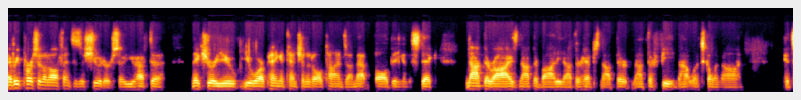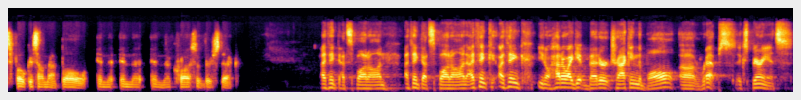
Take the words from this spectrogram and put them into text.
every person on offense is a shooter, so you have to make sure you you are paying attention at all times on that ball being in the stick, not their eyes, not their body, not their hips, not their not their feet, not what's going on. It's focus on that ball in the in the in the cross of their stick. I think that's spot on. I think that's spot on. I think I think you know how do I get better at tracking the ball? Uh, reps, experience.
